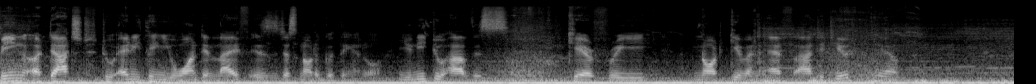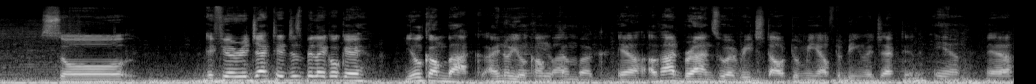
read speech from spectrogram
being attached to anything you want in life is just not a good thing at all you need to have this carefree not give an f attitude Yeah. so if you're rejected just be like okay you'll come back i know you'll come You'll back come back. yeah i've had brands who have reached out to me after being rejected Yeah. yeah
